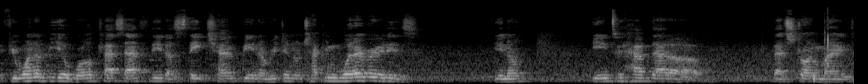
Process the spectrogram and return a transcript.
if you want to be a world-class athlete, a state champion, a regional champion, whatever it is, you know, you need to have that uh that strong mind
